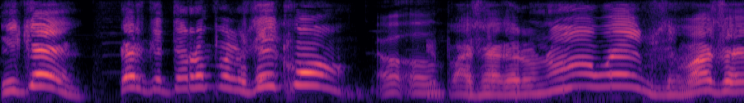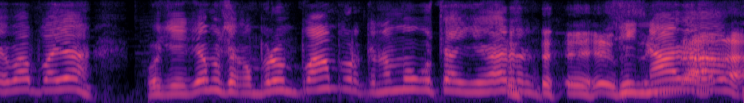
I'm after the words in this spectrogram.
¿Y qué? ¿Quieres que te rompa el hocico? El pasajero, no, güey, se vas a llevar para allá. Pues lleguemos a comprar un pan porque no me gusta llegar sin, Sin nada.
